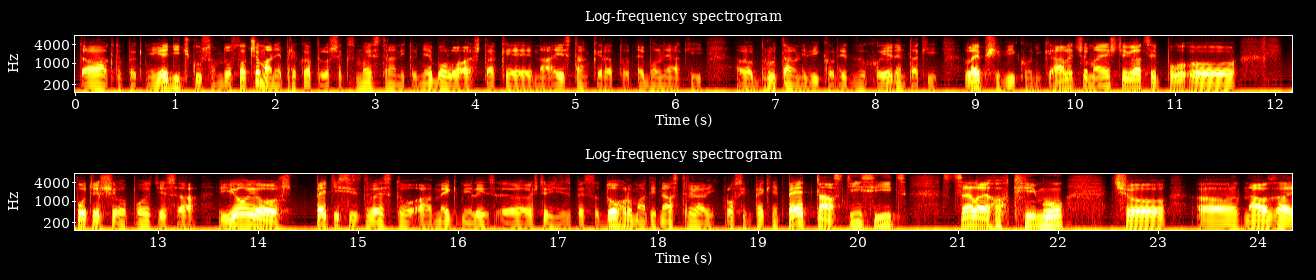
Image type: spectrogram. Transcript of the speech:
takto pekne jedničku som dostal, čo ma neprekvapilo, však z mojej strany to nebolo až také na Estankera, to nebol nejaký uh, brutálny výkon, jednoducho jeden taký lepší výkonník, ale čo ma ešte viacej po, uh, potešilo, pozrite sa, Jojo 5200 a Macmillan 4500 dohromady nastrieľaných, prosím pekne, 15 tisíc z celého týmu, čo uh, naozaj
